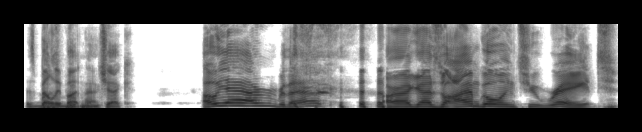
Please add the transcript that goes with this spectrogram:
His belly button in Pupek? check. Oh yeah, I remember that. All right, guys. So I am going to rate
